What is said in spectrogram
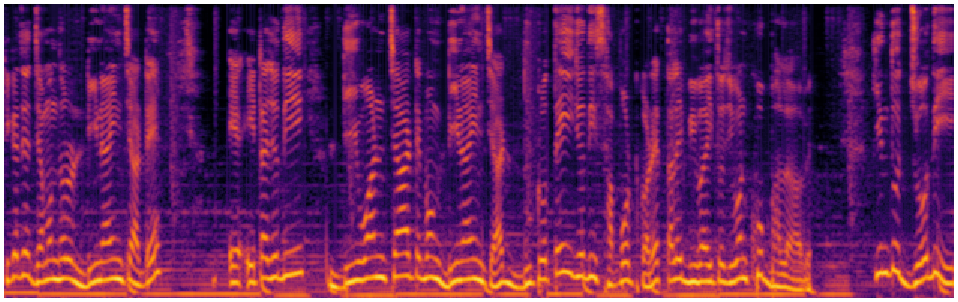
ঠিক আছে? যেমন ধরুন ডি নাইন চার্টে এটা যদি ডি ওয়ান চার্ট এবং ডি নাইন চার্ট দুটোতেই যদি সাপোর্ট করে, তাহলে বিবাহিত জীবন খুব ভালো হবে। কিন্তু যদি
